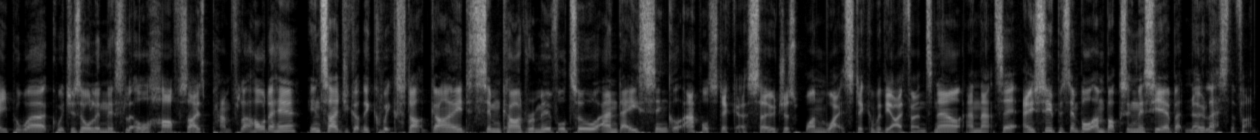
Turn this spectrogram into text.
paperwork, which is all in this little half-size pamphlet holder here. Inside you've got the quick start guide, SIM card removal tool, and a single Apple sticker. So just one white sticker with the iPhones now, and that's it. A super simple unboxing this year, but no less the fun.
